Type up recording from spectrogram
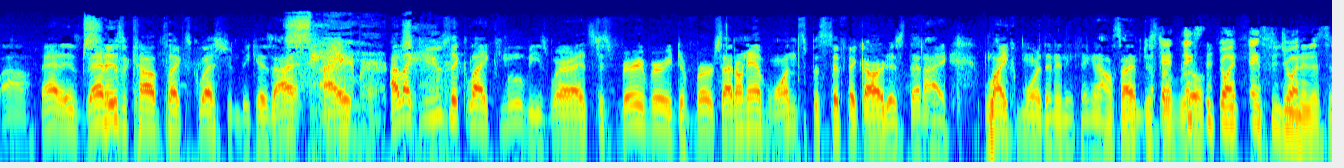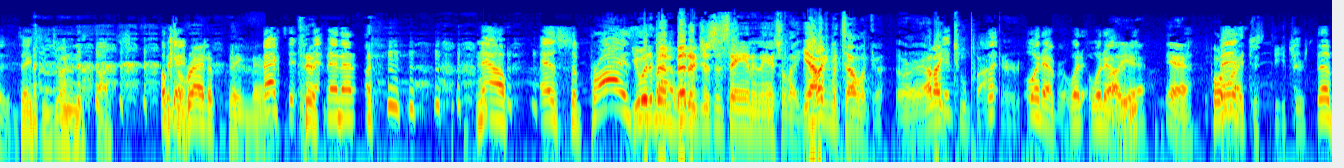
Wow, that is that is a complex question because I I I like music like movies where it's just very very diverse. I don't have one specific artist that I like more than anything else. I'm just Okay, a real thanks for join, thanks for joining us. Uh, thanks for joining us. Zod. it's Okay, a random thing, man. back to, no, no, no. now, as surprised You would have been I better just to say in an answer like, yeah, I like Metallica, or I like Tupac, What- or whatever, what- whatever. oh yeah, yeah. Poor Best- righteous teachers, The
